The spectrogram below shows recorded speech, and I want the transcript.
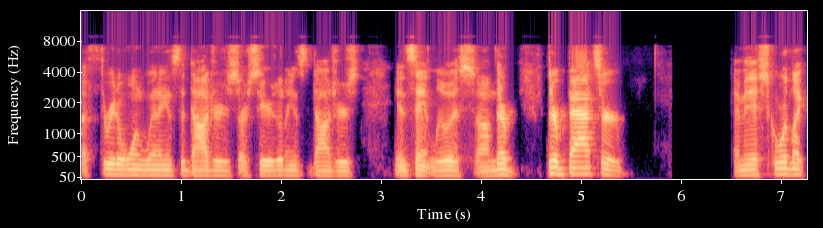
a three to one win against the Dodgers, or series win against the Dodgers in St. Louis. Um, their their bats are, I mean, they've scored like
